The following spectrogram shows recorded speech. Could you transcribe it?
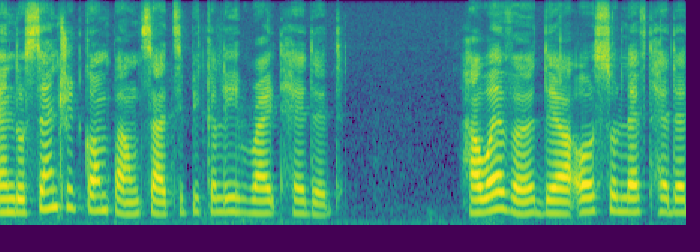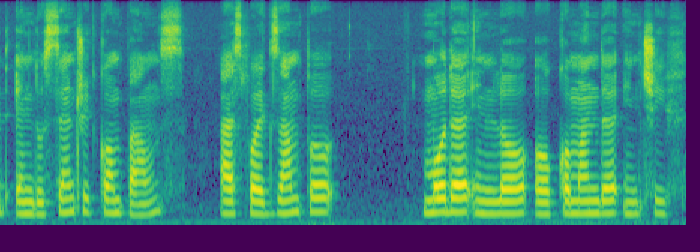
endocentric compounds are typically right-headed, However, there are also left-headed endocentric compounds, as for example, mother-in-law or commander-in-chief.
